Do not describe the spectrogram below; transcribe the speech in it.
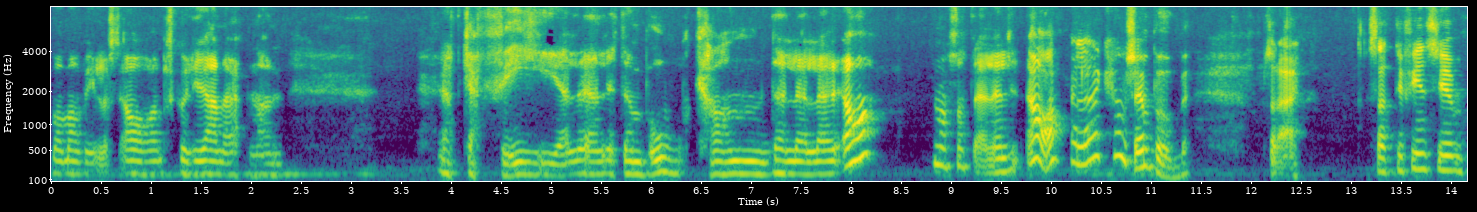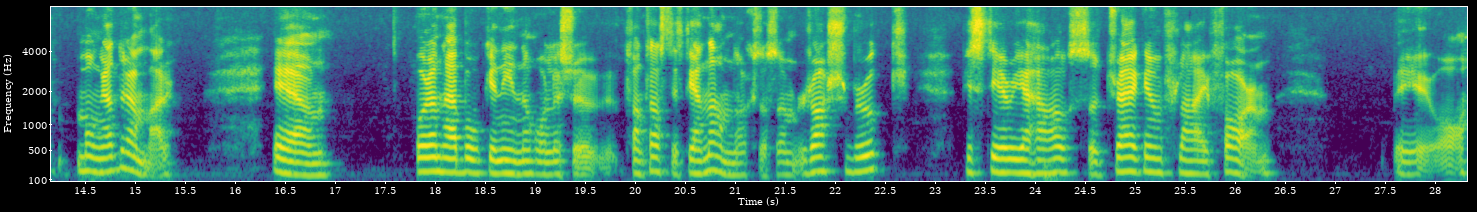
vad man vill, och så, ja, man skulle gärna öppna en, ett café eller en liten bokhandel eller ja, något sånt där. Eller, ja, eller kanske en pub. Sådär. Så att det finns ju många drömmar. Eh, och den här boken innehåller så fantastiska namn också som Rushbrook, Wisteria House och Dragonfly Farm. Eh, ja,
